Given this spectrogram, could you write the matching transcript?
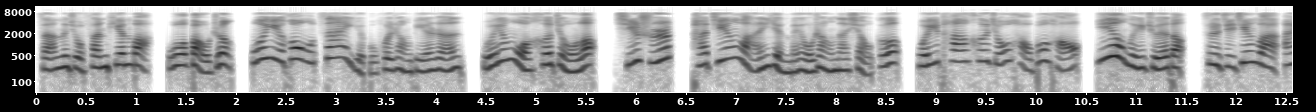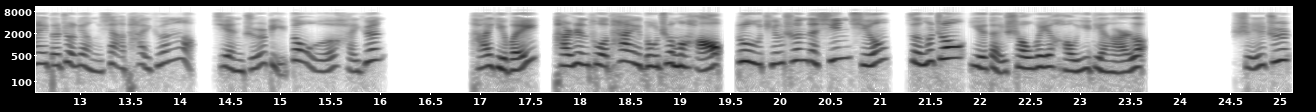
咱们就翻篇吧，我保证，我以后再也不会让别人为我喝酒了。”其实。他今晚也没有让那小哥为他喝酒，好不好？叶维觉得自己今晚挨的这两下太冤了，简直比窦娥还冤。他以为他认错态度这么好，陆廷琛的心情怎么着也得稍微好一点儿了。谁知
